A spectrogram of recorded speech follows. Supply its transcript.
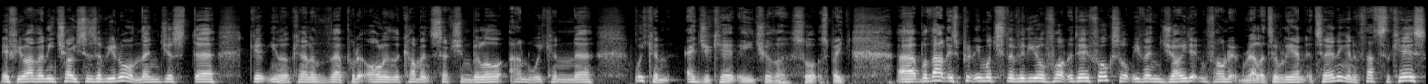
if you have any choices of your own, then just uh, get, you know kind of uh, put it all in the comments section below, and we can uh, we can educate each other, so to speak. Uh, but that is pretty much the video for today, folks. Hope you've enjoyed it and found it relatively entertaining. And if that's the case,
